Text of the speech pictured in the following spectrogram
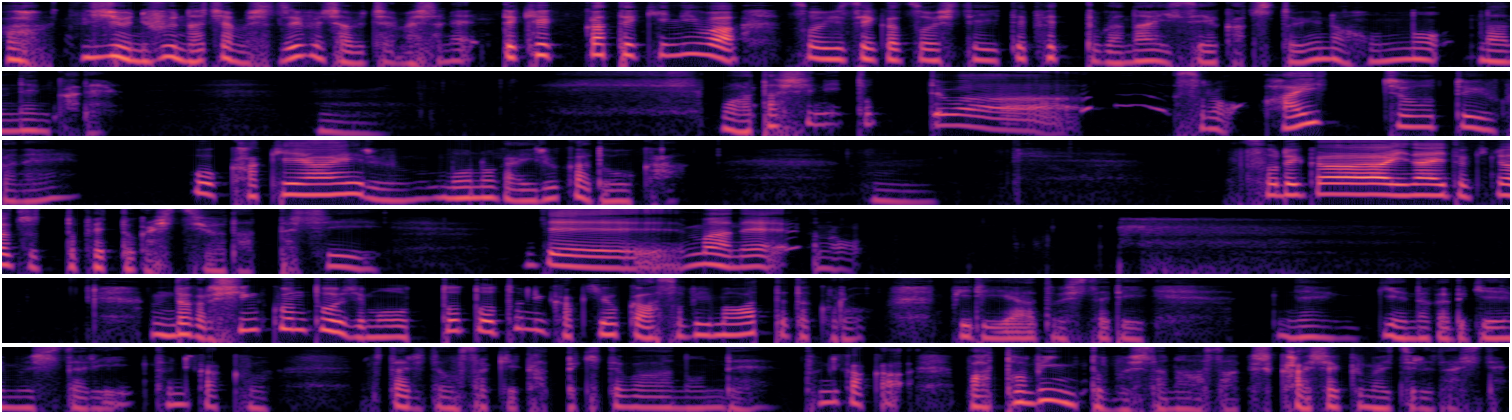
あ、22分になっちゃいました。ずいぶん喋っちゃいましたね。で、結果的には、そういう生活をしていて、ペットがない生活というのはほんの何年かで。うん。もう私にとっては、その愛情というかね、を掛け合えるものがいるかどうか。うん。それがいない時にはずっとペットが必要だったし、で、まあね、あの、だから新婚当時も夫ととにかくよく遊び回ってた頃、ビリヤードしたり、ね、家の中でゲームしたり、とにかく二人でお酒買ってきては飲んで、とにかくバドミントンもしたな、朝、会社行く前連れ出して。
